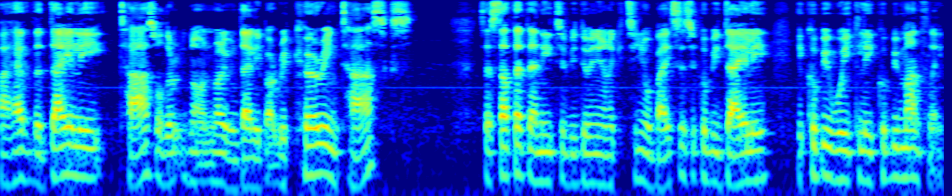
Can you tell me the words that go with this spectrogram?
I have the daily tasks, or the, not, not even daily, but recurring tasks. So stuff that they need to be doing on a continual basis. It could be daily, it could be weekly, it could be monthly.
